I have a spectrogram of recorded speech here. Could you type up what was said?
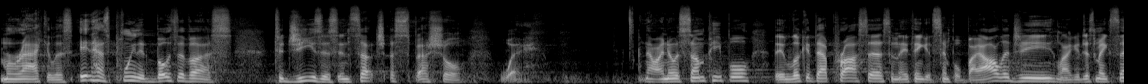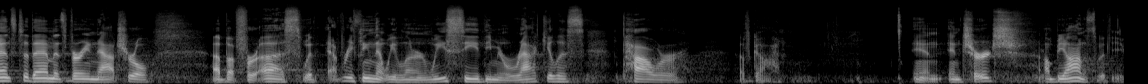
miraculous. It has pointed both of us to Jesus in such a special way. Now, I know some people, they look at that process and they think it's simple biology, like it just makes sense to them, it's very natural. Uh, but for us, with everything that we learn, we see the miraculous power of God. And in church, I'll be honest with you,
